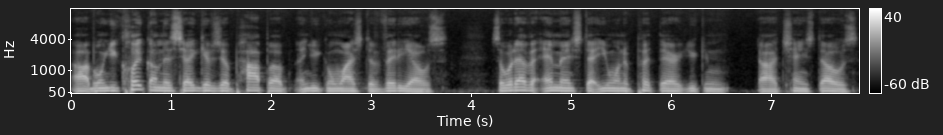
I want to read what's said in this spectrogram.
Uh, but when you click on this here it gives you a pop-up and you can watch the videos. So whatever image that you want to put there you can uh, change those.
